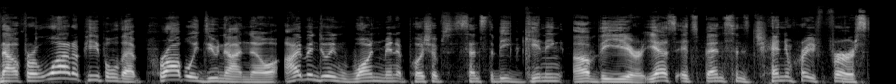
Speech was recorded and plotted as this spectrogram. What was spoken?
Now, for a lot of people that probably do not know, I've been doing one minute push ups since the beginning of the year. Yes, it's been since January 1st.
